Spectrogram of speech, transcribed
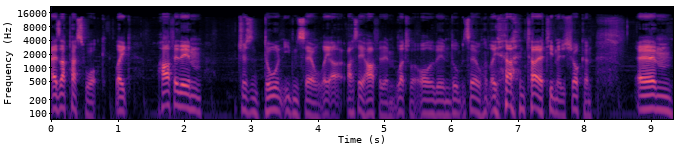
is a piss walk. Like, half of them just don't even sell. Like, I, I say half of them, literally all of them don't sell. Like, that entire team is shocking. Um,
